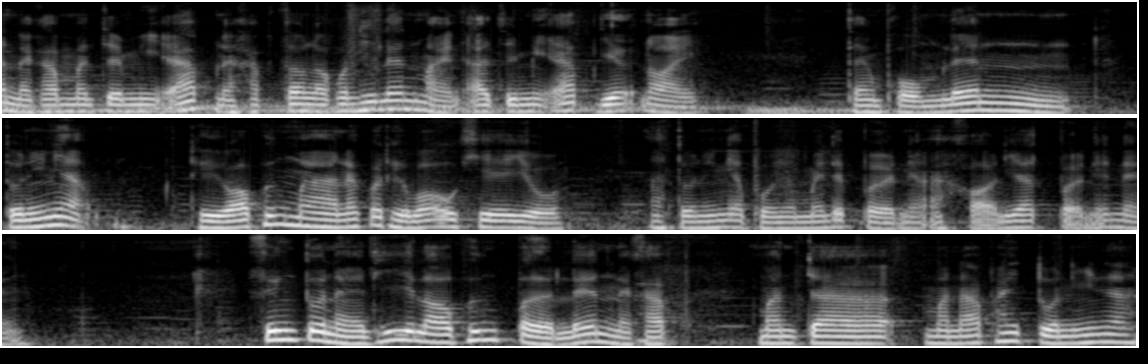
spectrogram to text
นนะครับ มันจะมีแอปนะครับสำหรับคนที่เล่นใหม่อาจจะมีแอปเยอะหน่อย แต่ผมเล่นตัวนี้เนี่ยถือว่าเพิ่งมาแล้วก็ถือว่าโอเคอยู่อะตัวนี้เนี่ยผมยังไม่ได้เปิดเนี่ยอขออนุญาตเปิดนิดนึงซึ่งตัวไหนที่เราเพิ่งเปิดเล่นนะครับ มันจะมานับให้ตัวนี้นะ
